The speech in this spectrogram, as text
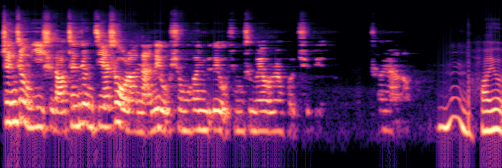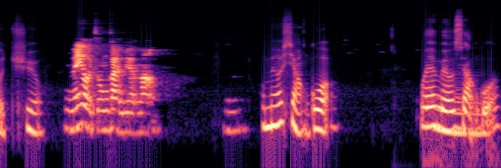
真正意识到、真正接受了男的有胸和女的有胸是没有任何区别的。扯远了，嗯，好有趣哦，你们有这种感觉吗？嗯，我没有想过。我也没有想嗯过，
